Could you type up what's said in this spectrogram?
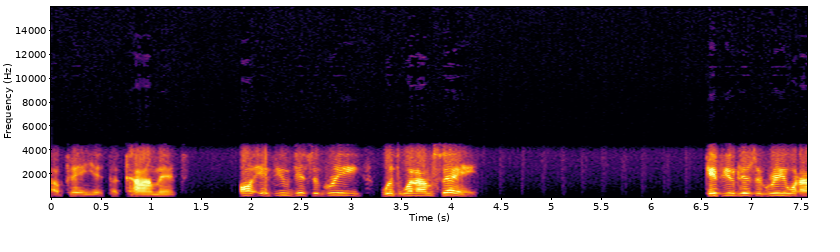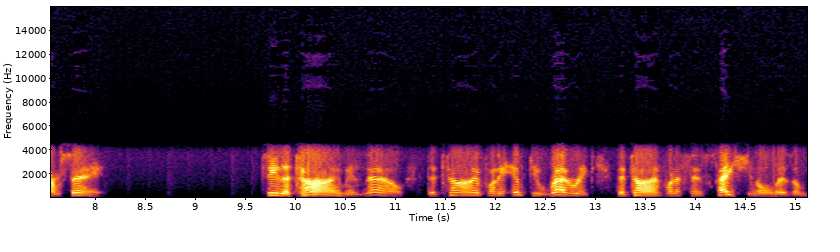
opinion, a comment, or if you disagree with what I'm saying. If you disagree with what I'm saying. See, the time is now the time for the empty rhetoric, the time for the sensationalism.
